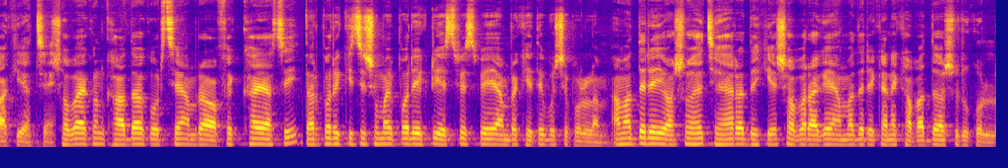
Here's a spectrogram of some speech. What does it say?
বাকি আছে। সবাই এখন খাওয়া দাওয়া করছে, আমরা অপেক্ষায় আছি। তারপরে কিছু সময় পরে একটু স্পেস পেয়ে আমরা খেতে বসে পড়লাম। আমাদের এই অসহায় চেহারা দেখে সবার আগে আমাদের এখানে খাবার দেওয়া শুরু করল।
